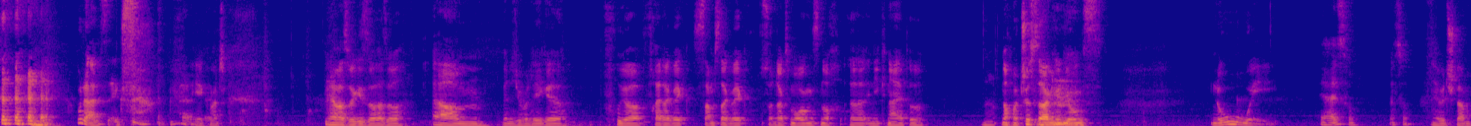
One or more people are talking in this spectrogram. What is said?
Oder alle sechs. nee, Quatsch. Ja, was wirklich so, also, ähm, wenn ich überlege, früher Freitag weg, Samstag weg, sonntags morgens noch äh, in die Kneipe. Ja. Nochmal Tschüss sagen den Jungs. No way. Ja, ist so. Ist so. Er wird sterben.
